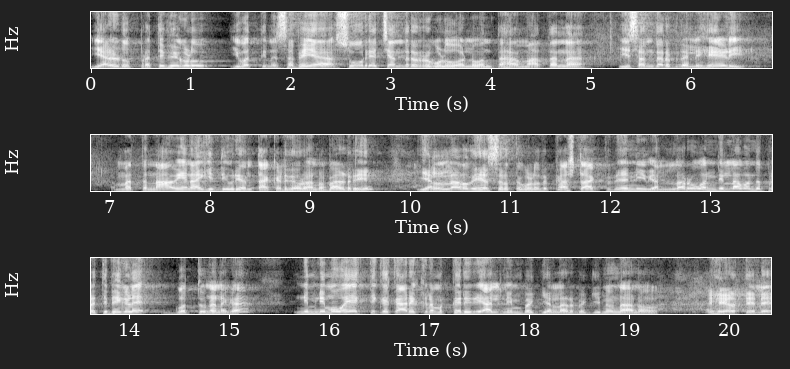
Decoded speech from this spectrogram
ಎರಡು ಪ್ರತಿಭೆಗಳು ಇವತ್ತಿನ ಸಭೆಯ ಸೂರ್ಯ ಚಂದ್ರರುಗಳು ಅನ್ನುವಂತಹ ಮಾತನ್ನು ಈ ಸಂದರ್ಭದಲ್ಲಿ ಹೇಳಿ, ಮತ್ತು ನಾವೇನಾಗಿದ್ದೀವ್ರಿ ಅಂತ ಆ ಕಡೆದವ್ರು ಅನ್ನಬಾಡ್ರಿ ಎಲ್ಲರದು ಹೆಸರು ತಗೊಳ್ಳೋದು ಕಷ್ಟ ಆಗ್ತದೆ. ನೀವೆಲ್ಲರೂ ಒಂದಿಲ್ಲ ಒಂದು ಪ್ರತಿಭೆಗಳೇ ಗೊತ್ತು ನನಗೆ. ನಿಮ್ಮ ನಿಮ್ಮ ವೈಯಕ್ತಿಕ ಕಾರ್ಯಕ್ರಮ ಕರೀರಿ, ಅಲ್ಲಿ ನಿಮ್ಮ ಬಗ್ಗೆ ಎಲ್ಲರ ಬಗ್ಗೆನೂ ನಾನು ಹೇಳ್ತೇನೆ.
